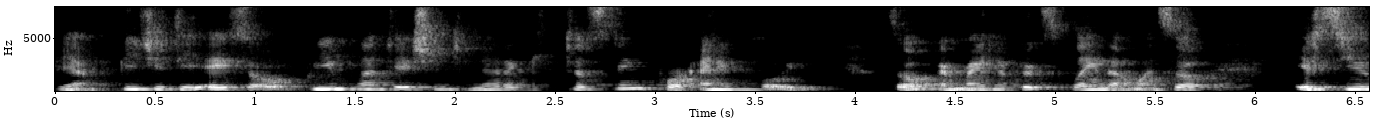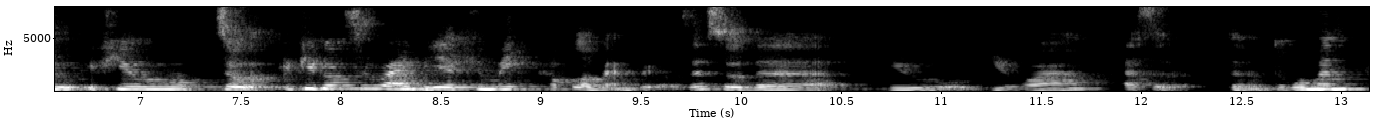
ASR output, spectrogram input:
yeah PGTA, so pre-implantation genetic testing for aneuploidy. So I might have to explain that one. So if you if you so if you go through IVF, you make a couple of embryos. Eh? So the you you uh, as a the, the woman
